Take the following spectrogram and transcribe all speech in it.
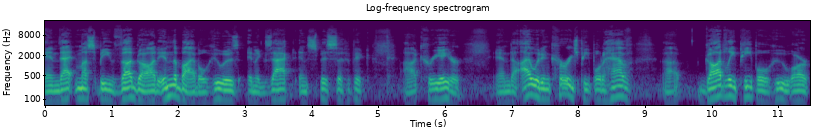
and that must be the God in the Bible who is an exact and specific uh, creator. And uh, I would encourage people to have uh, godly people who are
